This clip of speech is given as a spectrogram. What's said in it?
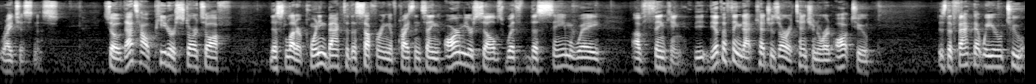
righteousness. So that's how Peter starts off this letter, pointing back to the suffering of Christ and saying, Arm yourselves with the same way of thinking. The, the other thing that catches our attention, or it ought to, is the fact that we are to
